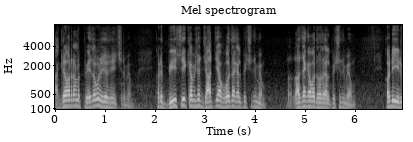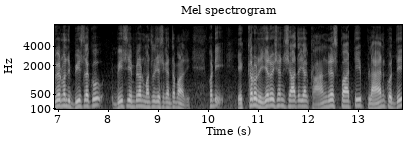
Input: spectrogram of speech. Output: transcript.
అగ్రవర్ణాల్లో పేదలు కూడా రిజర్వేషన్ ఇచ్చినాం మేము. కాబట్టి బీసీ కమిషన్ జాతీయ హోదా కల్పించింది మేము. రాజ్యాంగబద్ధ హోదా కల్పించింది మేము. కాబట్టి ఇరవై మంది బీసీలకు బీసీ ఎంపీలను మంత్రులు చేసిన గంట మనది కాబట్టి ఎక్కడో రిజర్వేషన్ శాతం కాంగ్రెస్ పార్టీ ప్లాన్ కొద్దీ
